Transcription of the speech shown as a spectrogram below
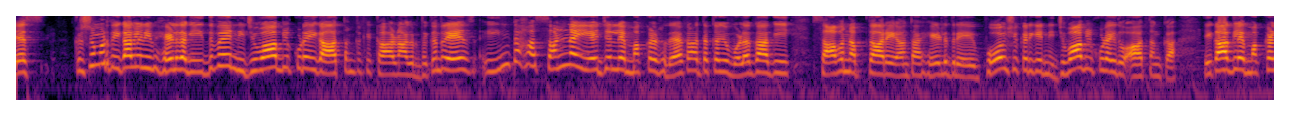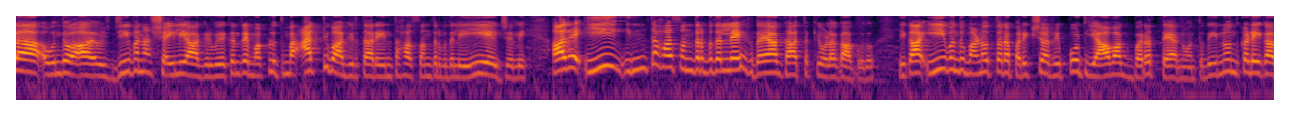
Yes. ಕೃಷ್ಣಮೂರ್ತಿ, ಈಗಾಗಲೇ ನೀವು ಹೇಳಿದಾಗ ಇದುವೇ ನಿಜವಾಗ್ಲೂ ಕೂಡ ಈಗ ಆತಂಕಕ್ಕೆ ಕಾರಣ ಆಗಿರುತ್ತೆ. ಯಾಕಂದ್ರೆ ಇಂತಹ ಸಣ್ಣ ಏಜಲ್ಲೇ ಮಕ್ಕಳು ಹೃದಯಾಘಾತಕ್ಕೆ ಒಳಗಾಗಿ ಸಾವನ್ನಪ್ತಾರೆ ಅಂತ ಹೇಳಿದ್ರೆ ಪೋಷಕರಿಗೆ ನಿಜವಾಗ್ಲೂ ಕೂಡ ಇದು ಆತಂಕ. ಈಗಾಗಲೇ ಮಕ್ಕಳ ಒಂದು ಜೀವನ ಶೈಲಿ ಆಗಿರ್ಬೋದು, ಯಾಕಂದ್ರೆ ಮಕ್ಕಳು ತುಂಬಾ ಆಕ್ಟಿವ್ ಆಗಿರ್ತಾರೆ ಇಂತಹ ಸಂದರ್ಭದಲ್ಲಿ, ಈ ಏಜಲ್ಲಿ. ಆದರೆ ಈ ಇಂತಹ ಸಂದರ್ಭದಲ್ಲೇ ಹೃದಯಾಘಾತಕ್ಕೆ ಒಳಗಾಗೋದು. ಈಗ ಈ ಒಂದು ಮರಣೋತ್ತರ ಪರೀಕ್ಷಾ ರಿಪೋರ್ಟ್ ಯಾವಾಗ ಬರುತ್ತೆ ಅನ್ನುವಂಥದ್ದು. ಇನ್ನೊಂದು ಕಡೆ ಈಗ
